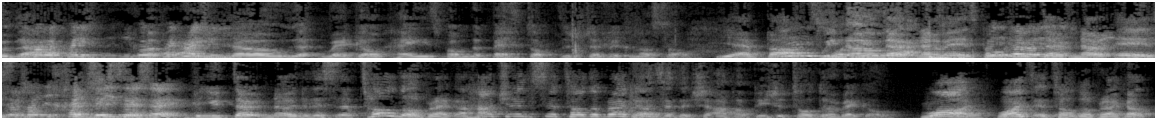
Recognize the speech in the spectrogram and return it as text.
You've got to that. pay. You've got to But pay as we you know that Rego pays from the best of the Shepik Nosol. Yeah, but Yes. We what know you don't that. know is, but, But you what don't- you don't know is that this is, but you don't know that this is a told of regel. How do you know this is a told of Because regel? it said that Sha'afa Pisha told her Rego. Why? Why is it a told of regel?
